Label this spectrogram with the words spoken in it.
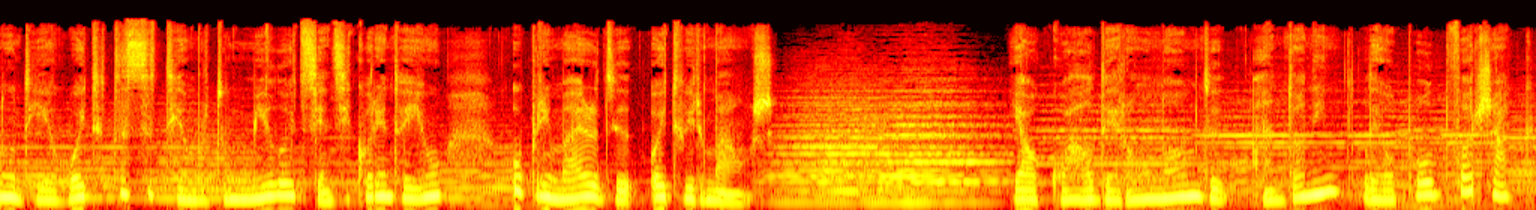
no dia 8 de setembro de 1841, o primeiro de oito irmãos, e ao qual deram o nome de Antonin Leopold Dvorak,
